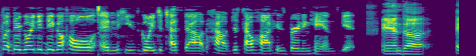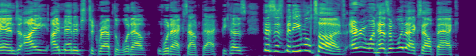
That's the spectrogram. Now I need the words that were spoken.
but they're going to dig a hole and he's going to test out how just how hot his burning hands get. and uh and I I managed to grab the wood out wood axe out back because this is medieval times. Everyone has a wood axe out back,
